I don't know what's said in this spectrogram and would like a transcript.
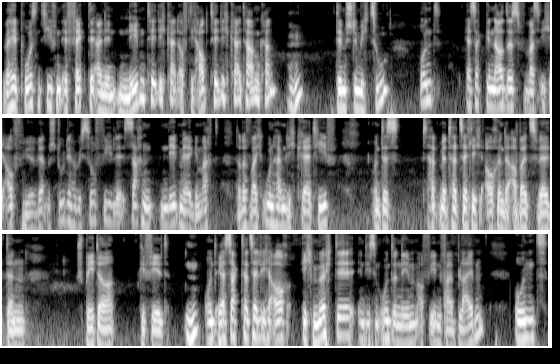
welche positiven Effekte eine Nebentätigkeit auf die Haupttätigkeit haben kann. Mhm. Dem stimme ich zu. Und er sagt genau das, was ich auch fühle. Während dem Studium habe ich so viele Sachen nebenher gemacht. Dadurch war ich unheimlich kreativ. Und das hat mir tatsächlich auch in der Arbeitswelt dann später gefehlt. Mhm. Und er sagt tatsächlich auch, ich möchte in diesem Unternehmen auf jeden Fall bleiben und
